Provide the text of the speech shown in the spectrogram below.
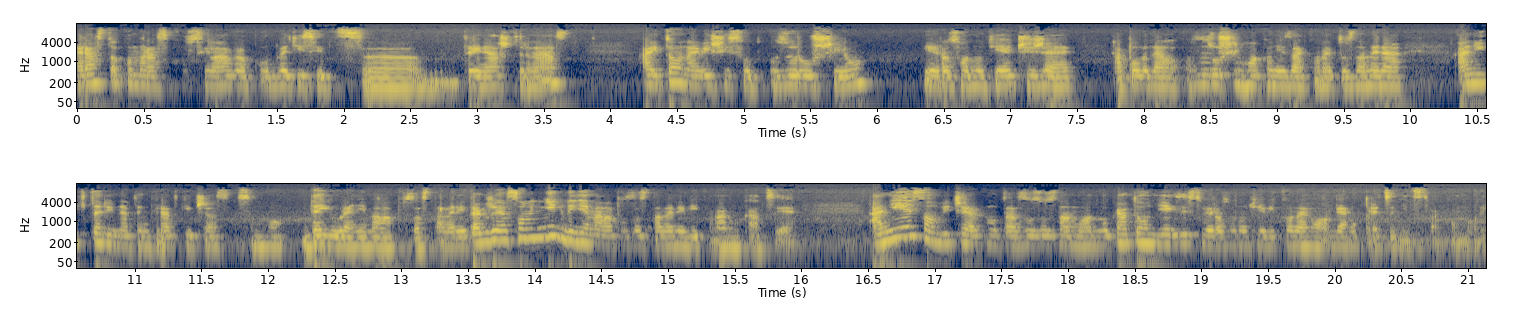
Raz to komora skúsila v roku 2013-14. Aj to najvyšší súd zrušil jej rozhodnutie, čiže a povedal, zrušil ho ako nezákonné. To znamená, ani vtedy na ten krátky čas som ho de jure nemala pozastavený. Takže ja som nikdy nemala pozastavený výkon advokácie. A nie som vyčiarknutá zo zoznamu advokátov, neexistuje rozhodnutie výkonného orgánu predsedníctva komory.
